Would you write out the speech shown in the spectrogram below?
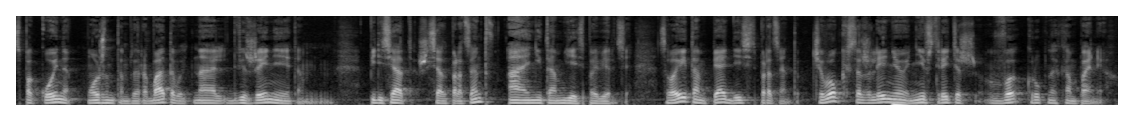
спокойно можно там зарабатывать на движении там 50-60%, а они там есть, поверьте, свои там 5-10%, чего, к сожалению, не встретишь в крупных компаниях.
